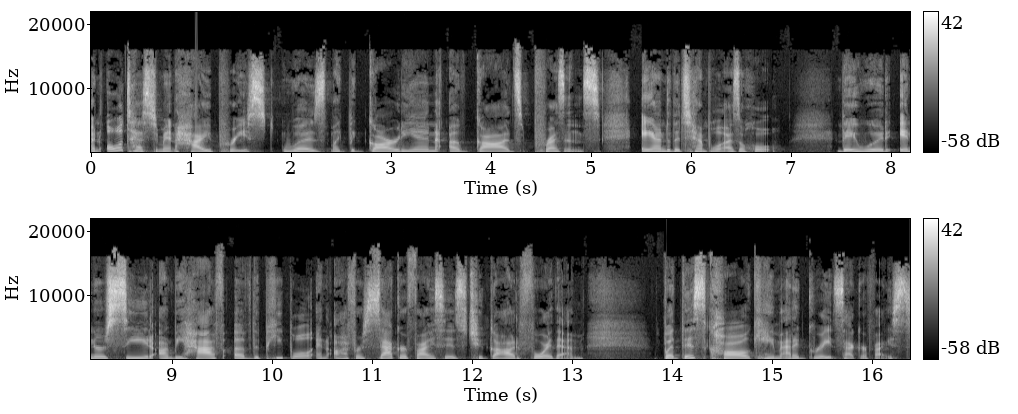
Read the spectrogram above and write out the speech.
An Old Testament high priest was like the guardian of God's presence and the temple as a whole. They would intercede on behalf of the people and offer sacrifices to God for them. But this call came at a great sacrifice.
